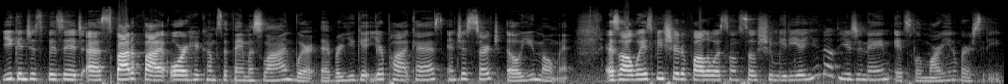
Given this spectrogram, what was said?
You can just visit uh, Spotify or Here Comes the Famous Line, wherever you get your podcast, and just search LU Moment. As always, be sure to follow us on social media. You know the username, it's Lamar University.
